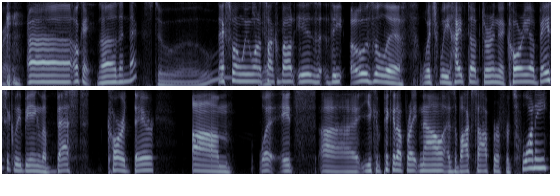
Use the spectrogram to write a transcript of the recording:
Right. uh okay. Uh the next uh, Next one we want to talk about is the Ozolith, which we hyped up during Ikoria, basically being the best card there. Um, what it's uh, you can pick it up right now as a box topper for twenty.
